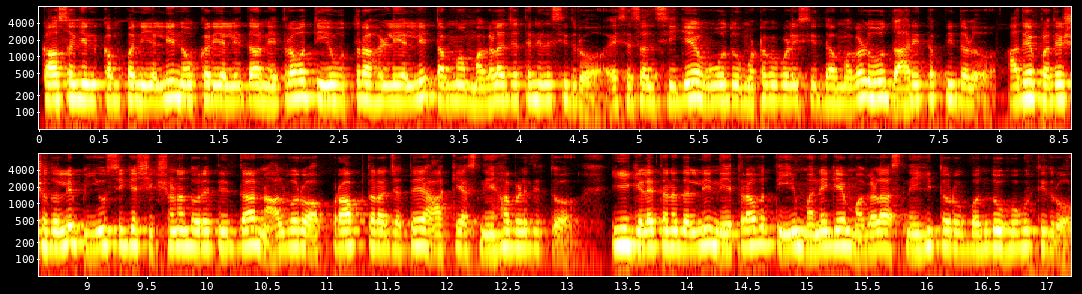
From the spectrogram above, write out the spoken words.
ಖಾಸಗಿ ಕಂಪನಿಯಲ್ಲಿ ನೌಕರಿಯಲ್ಲಿದ್ದ ನೇತ್ರಾವತಿ ಉತ್ತರಹಳ್ಳಿಯಲ್ಲಿ ತಮ್ಮ ಮಗಳ ಜತೆ ನೆಲೆಸಿದ್ರು. ಎಸ್ಎಸ್ಎಲ್ಸಿಗೆ ಓದು ಮೊಟಕುಗೊಳಿಸಿದ್ದ ಮಗಳು ದಾರಿ ತಪ್ಪಿದ್ದಳು. ಅದೇ ಪ್ರದೇಶದಲ್ಲಿ ಪಿಯುಸಿಗೆ ಶಿಕ್ಷಣ ದೊರೆತಿದ್ದ ನಾಲ್ವರು ಅಪ್ರಾಪ್ತರ ಜತೆ ಆಕೆಯ ಸ್ನೇಹ ಬೆಳೆದಿತ್ತು. ಈ ಗೆಳೆತನದಲ್ಲಿ ನೇತ್ರಾವತಿ ಮನೆಗೆ ಮಗಳ ಸ್ನೇಹಿತರು ಬಂದು ಹೋಗುತ್ತಿದ್ರು.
